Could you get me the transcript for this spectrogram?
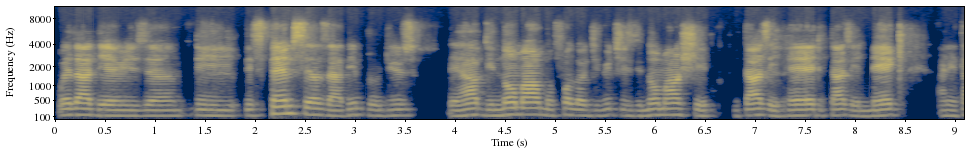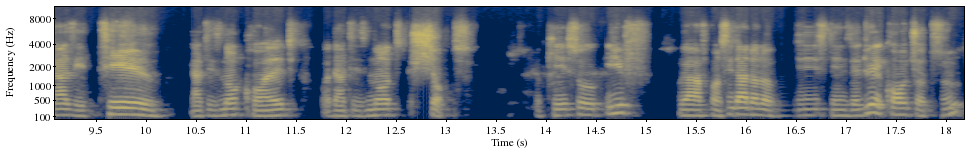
whether there is um, the, the sperm cells that are being produced, they have the normal morphology, which is the normal shape. It has a head, it has a neck, and it has a tail that is not coiled or that is not short. Okay, so if we have considered all of these things, they do a culture too,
